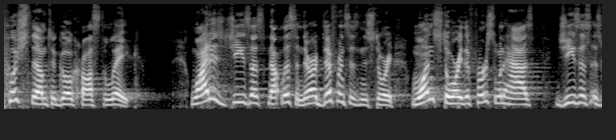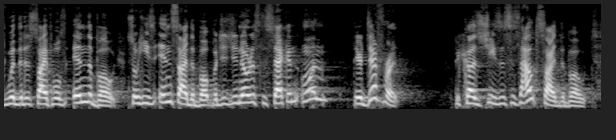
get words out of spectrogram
push them to go across the lake? Why does Jesus, now listen, there are differences in this story. One story, the first one has Jesus is with the disciples in the boat, so he's inside the boat. But did you notice the second one? They're different because Jesus is outside the boat.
